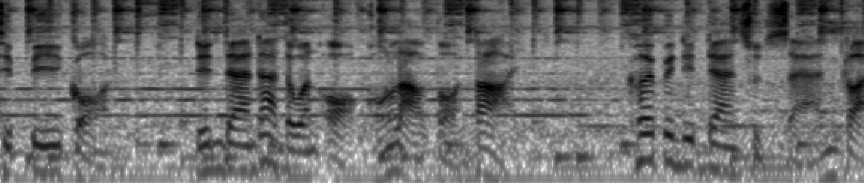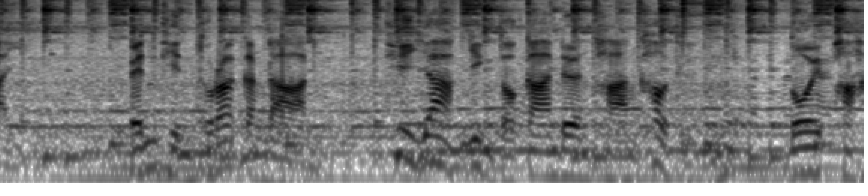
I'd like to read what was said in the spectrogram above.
20ปีก่อน ดินแดนด้านตะวันออกของลาวตอนใต้ เคยเป็นดินแดนสุดแสนไกล เป็นถิ่นธุรกันดารที่ยากยิ่งต่อการเดินทางเข้าถึง โดยพาห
